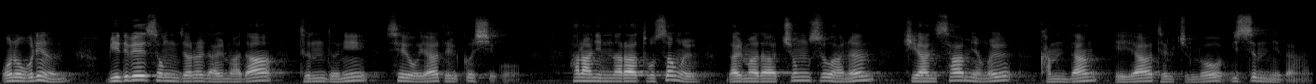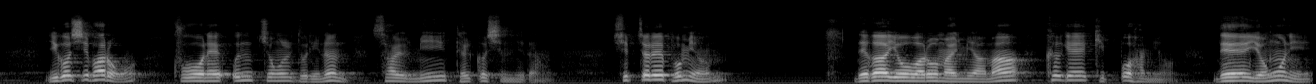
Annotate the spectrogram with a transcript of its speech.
오늘 우리는 믿음의 성전을 날마다 든든히 세워야 될 것이고 하나님 나라 도성을 날마다 중수하는 귀한 사명을 감당해야 될 줄로 믿습니다. 이것이 바로 구원의 은총을 누리는 삶이 될 것입니다. 10절에 보면 내가 여호와로 말미암아 크게 기뻐하며 내 영혼이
